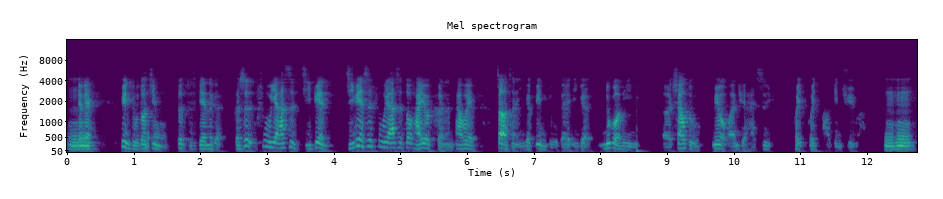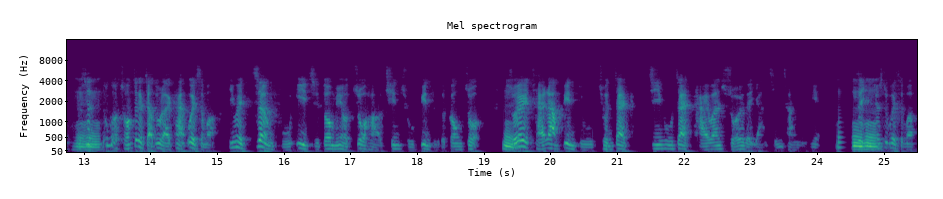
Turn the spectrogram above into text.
嗯、对不对？病毒都进，嗯、就直接那个。可是负压室，即便即便是负压室，都还有可能它会造成一个病毒的一个。如果你呃消毒没有完全，还是会会跑进去嘛。嗯哼。可是如果从这个角度来看，为什么？因为政府一直都没有做好清除病毒的工作，嗯、所以才让病毒存在几乎在台湾所有的养禽场里面。嗯。这也就是为什么。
